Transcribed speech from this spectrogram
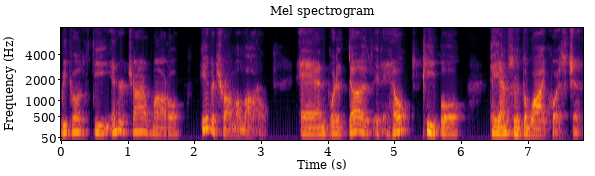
because the inner child model is a trauma model. And what it does, it helps people to answer the why question.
